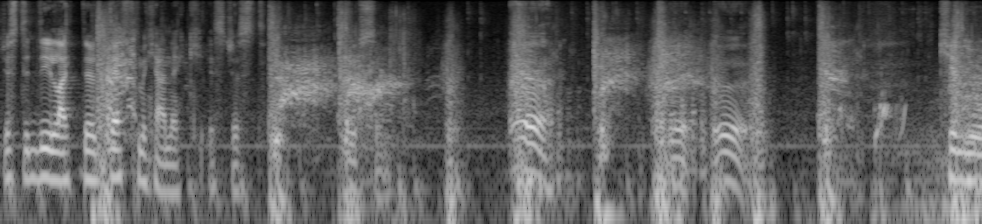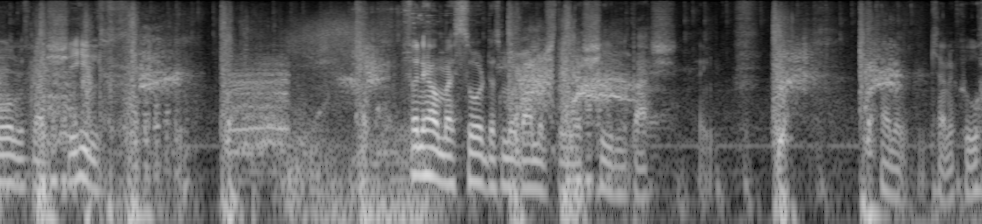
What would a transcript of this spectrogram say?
Just the, the like the death mechanic is just awesome. Kill you all with my shield. Funny how my sword does more damage than my shield bash thing. Kind of, kind of cool,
